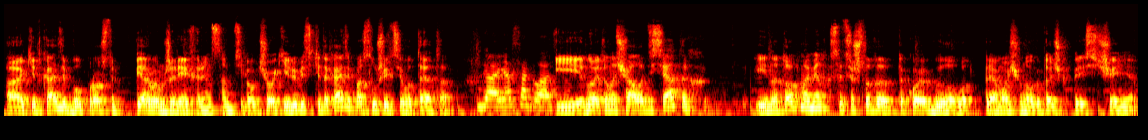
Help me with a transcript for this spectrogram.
э, Киткади был просто первым же референсом. Типа, чуваки, любите Киткади, послушайте вот это. Да, я согласна. И, ну, это начало десятых, и на тот момент, кстати, что-то такое было. Вот прям очень много точек пересечения.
